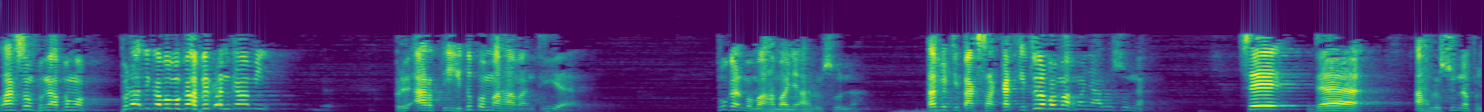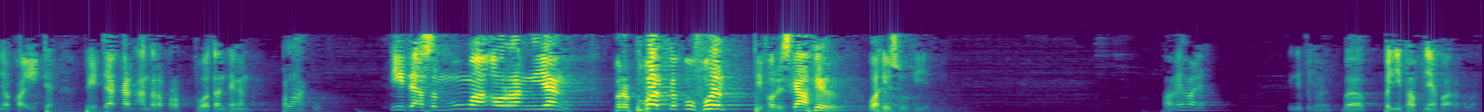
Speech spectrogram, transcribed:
langsung bengak-bengok. Berarti kamu mengkafirkan kami. Berarti itu pemahaman dia. Bukan pemahamannya ahlu sunnah. Tapi dipaksakan itulah pemahamannya ahlu sunnah. Seda ahlu sunnah punya kaidah. Bedakan antara perbuatan dengan pelaku. Tidak semua orang yang berbuat kekufuran difonis kafir. Wahai sufi. Paham ya, ya? Ini penyebabnya para ulama.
